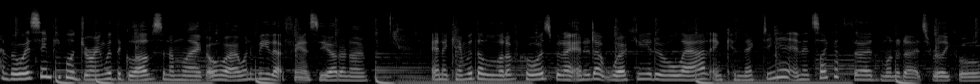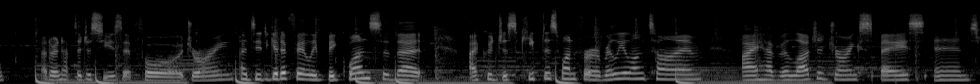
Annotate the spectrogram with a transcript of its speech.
I've always seen people drawing with the gloves, and I'm like, oh, I want to be that fancy, I don't know and it came with a lot of cords but I ended up working it all out and connecting it and it's like a third monitor. It's really cool. I don't have to just use it for drawing. I did get a fairly big one so that I could just keep this one for a really long time. I have a larger drawing space and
